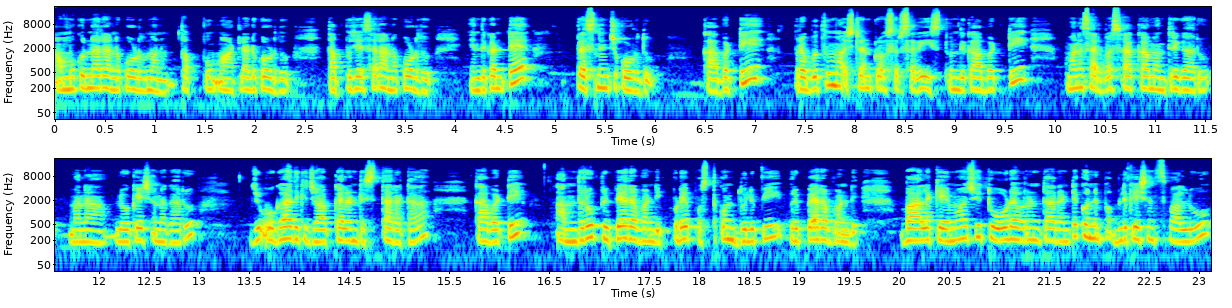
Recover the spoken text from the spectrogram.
అమ్ముకున్నారు అనకూడదు మనం. తప్పు మాట్లాడకూడదు. తప్పు చేశారు అనకూడదు. ఎందుకంటే ప్రశ్నించకూడదు. కాబట్టి ప్రభుత్వం అసిస్టెంట్ ప్రొఫెసర్స్ అవి ఇస్తుంది కాబట్టి మన సర్వశాఖ మంత్రి గారు మన లోకేష్ అన్న గారు ఉగాదికి జాబ్ క్యాలెండర్ ఇస్తారట. కాబట్టి అందరూ ప్రిపేర్ అవ్వండి. ఇప్పుడే పుస్తకం దులిపి ప్రిపేర్ అవ్వండి. వాళ్ళకేమో వచ్చి తోడు ఎవరు ఉంటారంటే కొన్ని పబ్లికేషన్స్ వాళ్ళు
